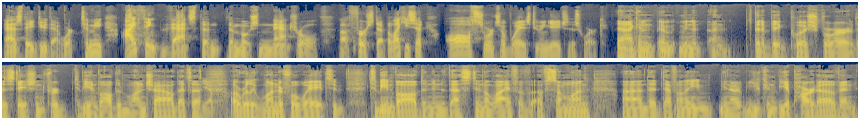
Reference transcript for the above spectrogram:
as they do that work? To me, I think that's the, the most natural uh, first step. But like you said, all sorts of ways to engage this work. Yeah, I can. I mean, and it's been a big push for the station for to be involved in one child. That's a yep. a really wonderful way to to be involved and invest in the life of, of someone uh, that definitely you know you can be a part of and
